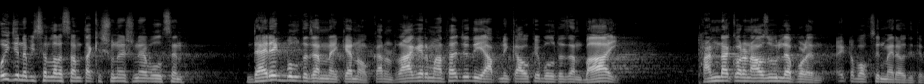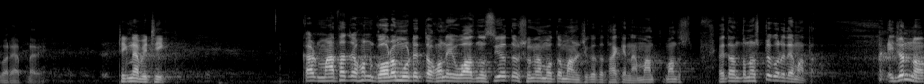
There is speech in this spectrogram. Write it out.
ওই যে নবী সাল্লাহ আসলাম তাকে শুনে শুনে বলছেন, ডাইরেক্ট বলতে যান নাই কেন? কারণ রাগের মাথায় যদি আপনি কাউকে বলতে যান, ভাই, ঠান্ডা করেন আউজুবিল্লাহ পড়েন, একটা বক্সিন মেরাও দিতে পারে আপনারে। ঠিক না ভাই? ঠিক। কারণ মাথা যখন গরম ওঠে, তখন এই ওয়াজ নসিহত শোনার মতো মানসিকতা থাকে না। মানুষ শয়তান তো নষ্ট করে দেয় মাথা। এই জন্য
